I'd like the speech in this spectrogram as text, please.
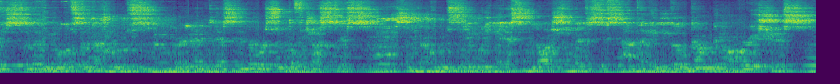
unyielding service to the people Santa Cruz. Relentless in the pursuit of justice, Santa Cruz MPS launched 26 anti-illegal gambling operations,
